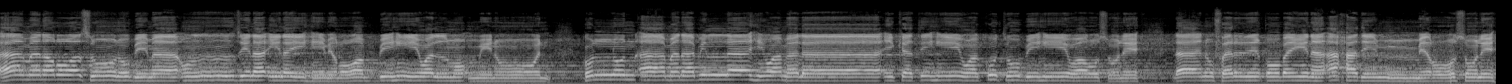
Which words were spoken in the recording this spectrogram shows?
آمن الرسول بما أنزل إليه من ربه والمؤمنون. كل آمن بالله وملائكته وكتبه ورسله. لا نفرق بين أحد من رسله.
